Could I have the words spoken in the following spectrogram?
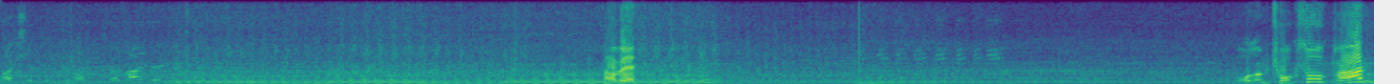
Bak şimdi bak. Gaz aynı. Tabii. Oğlum çok soğuk lan. Evin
